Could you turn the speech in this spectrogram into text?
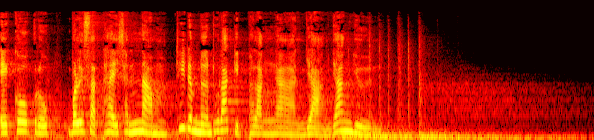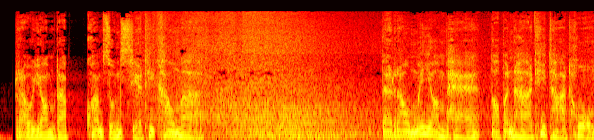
EGCO Group บริษัทไทยชั้นนำที่ดำเนินธุรกิจพลังงานอย่างยั่งยืน เรายอมรับความสูญเสียที่เข้ามา แต่เราไม่ยอมแพ้ต่อปัญหาที่ถาโถม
